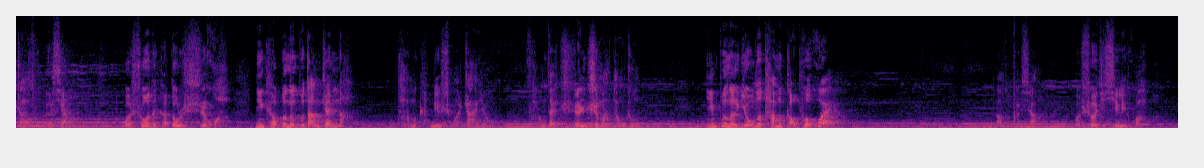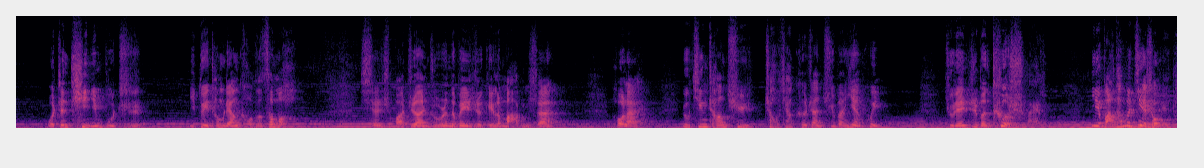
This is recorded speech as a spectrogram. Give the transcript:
大佐阁下，我说的可都是实话，您可不能不当真呐。他们肯定是把炸药藏在纸人纸马当中，您不能由得他们搞破坏啊。大佐阁下，我说句心里话吧，我真替您不值。你对他们两口子这么好，先是把治安主任的位置给了马明山，后来又经常去赵家客栈举办宴会，就连日本特使来了，你也把他们介绍给他。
